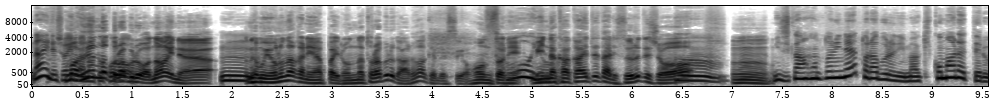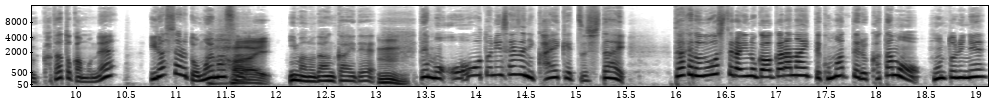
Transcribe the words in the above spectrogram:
ないでしょ、まあ今のところ。変なトラブルはないね、うん。でも世の中にやっぱいろんなトラブルがあるわけですよ本当に。そうよ。みんな抱えてたりするでしょ。うん、うん、身近な本当にねトラブルに巻き込まれてる方とかもねいらっしゃると思います、はい、今の段階で。うん、でも大ごとにせずに解決したい。だけどどうしたらいいのかわからないって困ってる方も本当にね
